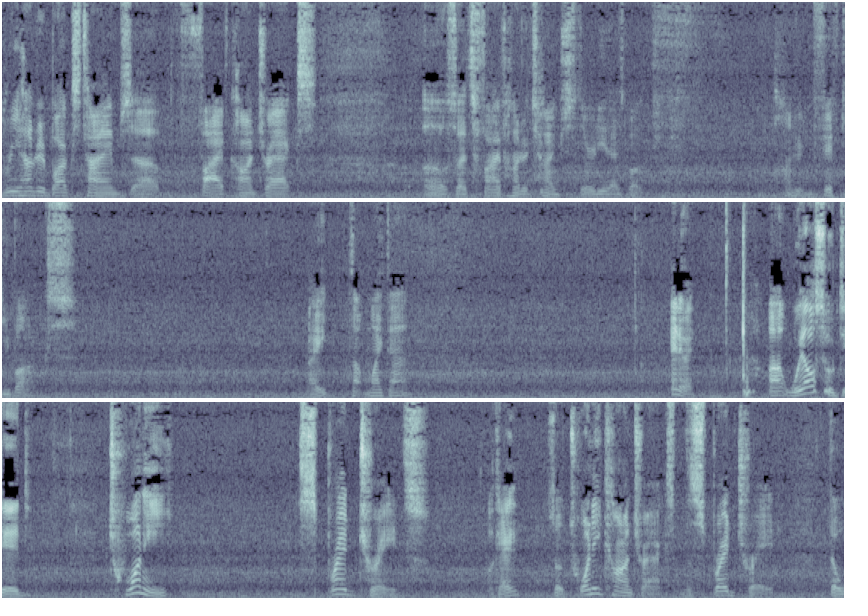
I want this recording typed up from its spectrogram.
300 bucks times uh, five contracts. Oh, so that's 500 times 30. That's about 150 bucks. Right? Something like that. Anyway, uh, we also did 20 spread trades. Okay? So 20 contracts, the spread trade, the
